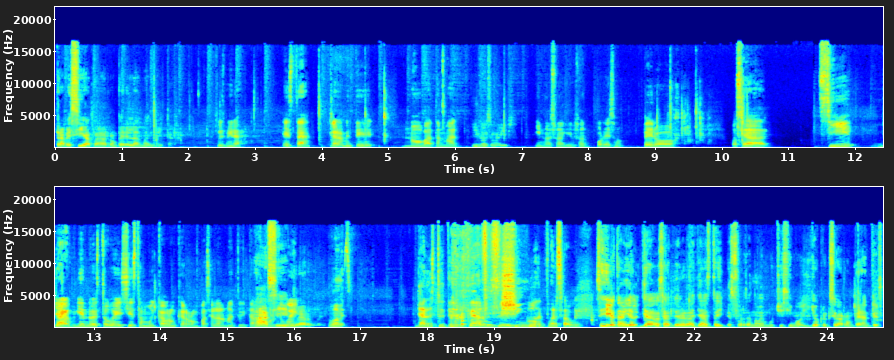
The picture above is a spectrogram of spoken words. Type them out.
travesía para romper el alma de una guitarra. Pues mira, esta claramente no va tan mal. Y no es una Gibson. Y no es una Gibson, por eso. Pero, o sea, sí, ya viendo esto, güey, sí está muy cabrón que rompas el alma de tu guitarra. Ah, sí, claro, güey. ya le estoy teniendo que dar un chingo de fuerza, güey. Sí, yo también, ya, o sea, de verdad ya estoy esforzándome muchísimo y yo creo que se va a romper antes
